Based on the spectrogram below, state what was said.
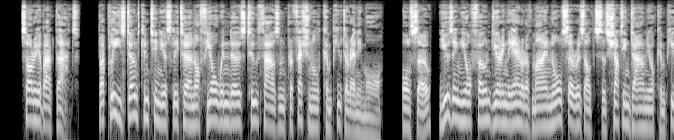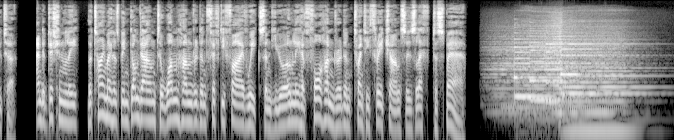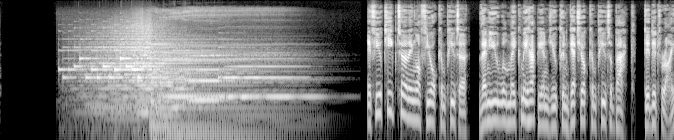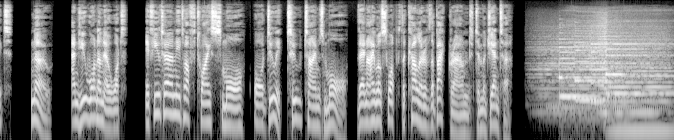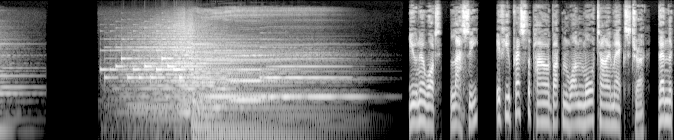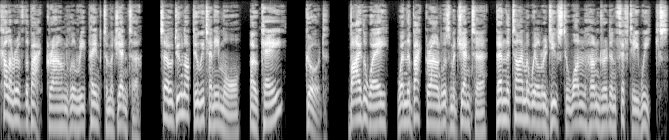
Sorry about that. But please don't continuously turn off your Windows 2000 professional computer anymore. Also, using your phone during the error of mine also results as shutting down your computer. And additionally, the timer has been gone down to 155 weeks and you only have 423 chances left to spare. If you keep turning off your computer, then you will make me happy and you can get your computer back, did it right? No. And you wanna know what? If you turn it off twice more, or do it two times more, then I will swap the color of the background to magenta. You know what, Lassie? If you press the power button one more time extra, then the color of the background will repaint to magenta. So do not do it anymore, okay? Good. By the way, When the background was magenta, then the timer will reduce to 150 weeks.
